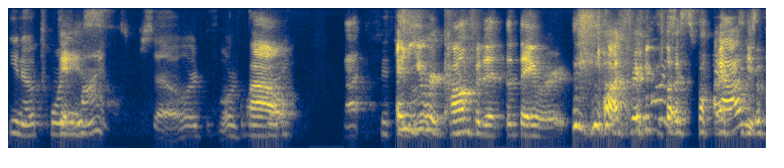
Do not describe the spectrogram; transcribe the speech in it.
you know, 20 Days. miles or so, or, or wow. and you were confident that they were not very close behind yeah, you,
